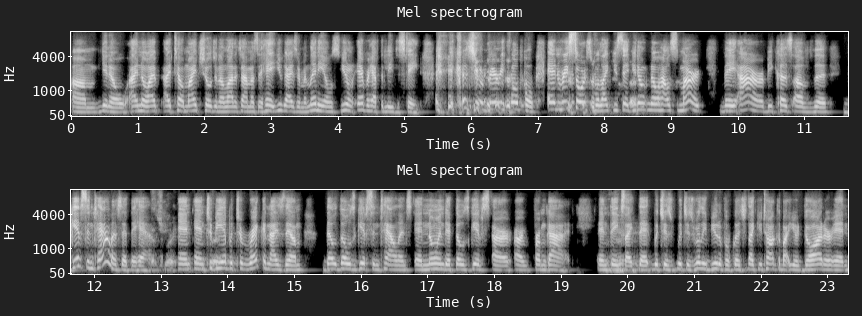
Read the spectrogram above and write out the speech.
Um, you know, I know I, I tell my children a lot of time. I say, hey, you guys are millennials. You don't ever have to leave the state because you're very helpful and resourceful. Like you said, you don't know how smart they are because of the gifts and talents that they have, right. and and to right. be able to recognize them th- those gifts and talents and knowing that those gifts are are from God and mm-hmm. things like that which is which is really beautiful because like you talked about your daughter and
